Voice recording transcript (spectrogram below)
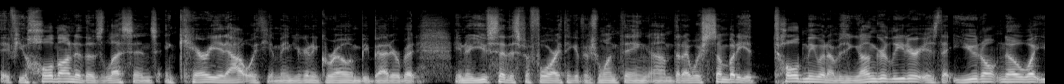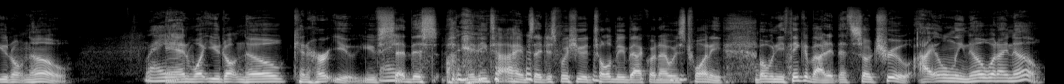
if you hold on to those lessons and carry it out with you, man, you're going to grow and be better. But you know, you've said this before. I think if there's one thing um, that I wish somebody had told me when I was a younger leader is that you don't know what you don't know. Right. And what you don't know can hurt you. You've right. said this many times. I just wish you had told me back when I was 20. But when you think about it, that's so true. I only know what I know.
